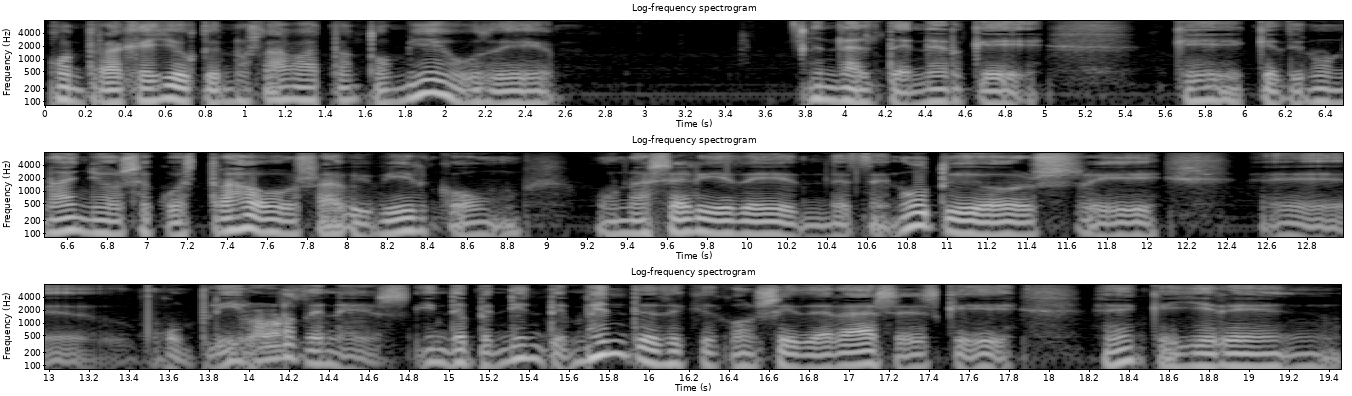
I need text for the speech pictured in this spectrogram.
contra aquello que nos daba tanto miedo de el tener que que, que de un año secuestrados a vivir con una serie de, de cenutrios eh, eh, cumplir órdenes independientemente de que considerases que eh, que hieren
